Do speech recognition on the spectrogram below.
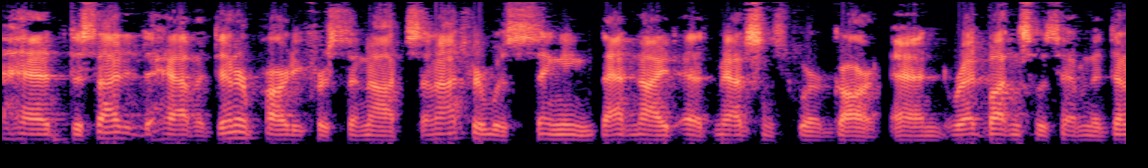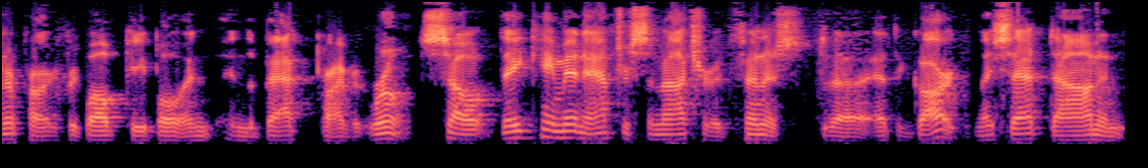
Had decided to have a dinner party for Sinatra. Sinatra was singing that night at Madison Square Garden, and Red Buttons was having a dinner party for 12 people in, in the back private room. So they came in after Sinatra had finished uh, at the garden. They sat down, and,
